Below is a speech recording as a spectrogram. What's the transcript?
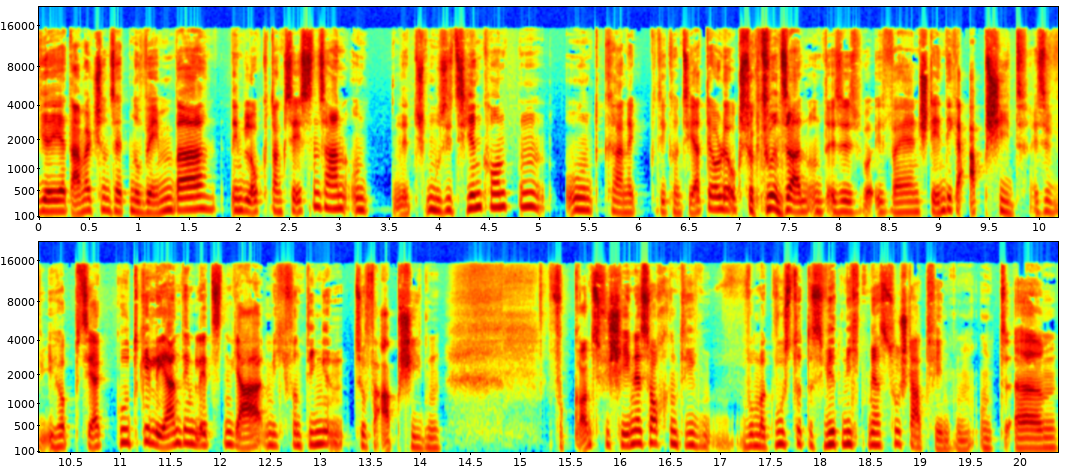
wir ja damals schon seit November im Lockdown gesessen sind und nicht musizieren konnten und keine, die Konzerte alle angesagt worden sind. Und also es war, ja ein ständiger Abschied. Also ich habe sehr gut gelernt im letzten Jahr, mich von Dingen zu verabschieden. Von ganz vielen schönen Sachen, die, wo man gewusst hat, das wird nicht mehr so stattfinden. Und ähm,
